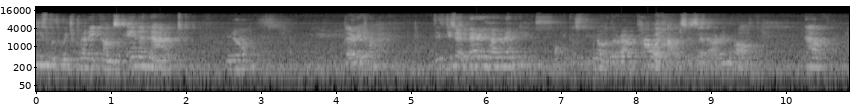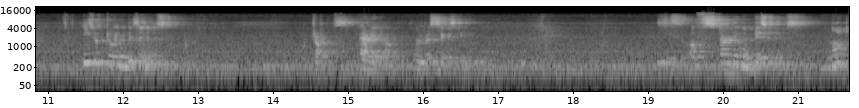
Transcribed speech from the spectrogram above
ease with which money comes in and out, you know, very high. These are very high rankings because, you know, there are powerhouses that are involved. Now, ease of doing business drops very low, number 60. Of starting a business, not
